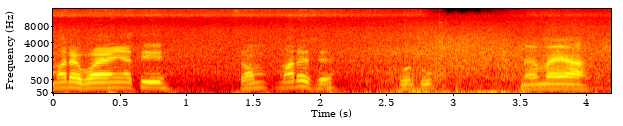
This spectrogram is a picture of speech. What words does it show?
અમારે ભાઈ અહીંયાથી જમ્પ મારે છે. જોતું ને અમે અહીંયા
